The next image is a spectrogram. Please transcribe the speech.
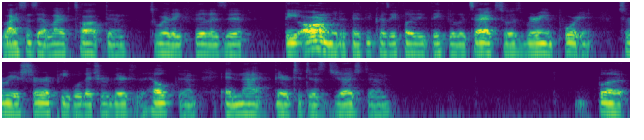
license that life taught them to where they feel as if they are on the defense because they feel they feel attacked. So it's very important to reassure people that you're there to help them and not there to just judge them. But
